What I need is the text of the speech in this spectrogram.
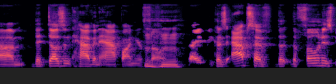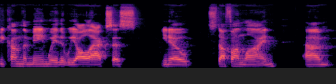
um, that doesn't have an app on your phone, mm-hmm. right? Because apps have the, the phone has become the main way that we all access, you know, stuff online. Um,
